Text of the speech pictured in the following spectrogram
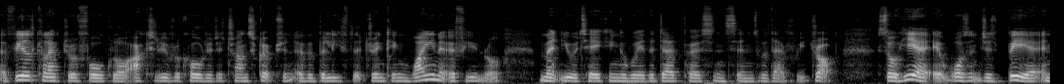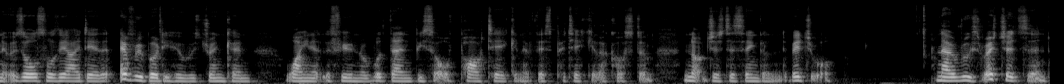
a field collector of folklore actually recorded a transcription of a belief that drinking wine at a funeral meant you were taking away the dead person's sins with every drop. So here, it wasn't just beer, and it was also the idea that everybody who was drinking wine at the funeral would then be sort of partaking of this particular custom, not just a single individual. Now, Ruth Richardson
